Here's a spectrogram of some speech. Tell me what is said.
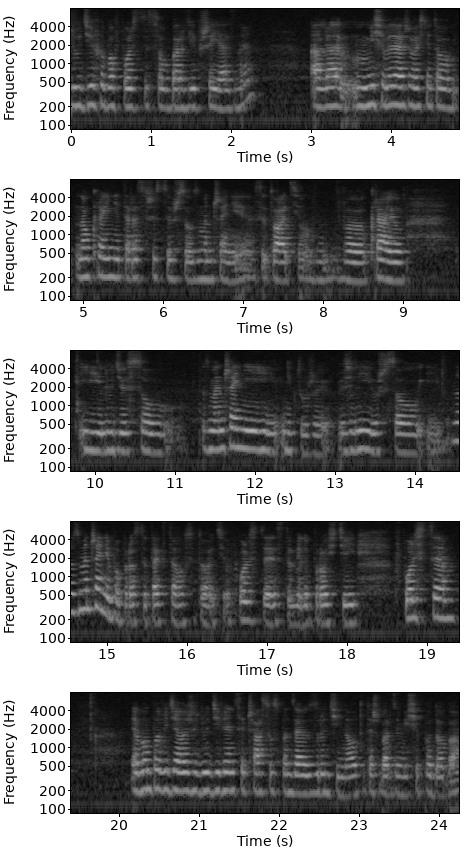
Ludzie chyba w Polsce są bardziej przyjazne, ale mi się wydaje, że właśnie to na Ukrainie teraz wszyscy już są zmęczeni sytuacją w, w kraju i ludzie są zmęczeni, niektórzy źli już są i no zmęczeni po prostu tak całą sytuacją. W Polsce jest to wiele prościej. W Polsce ja bym powiedziała, że ludzie więcej czasu spędzają z rodziną, to też bardzo mi się podoba.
